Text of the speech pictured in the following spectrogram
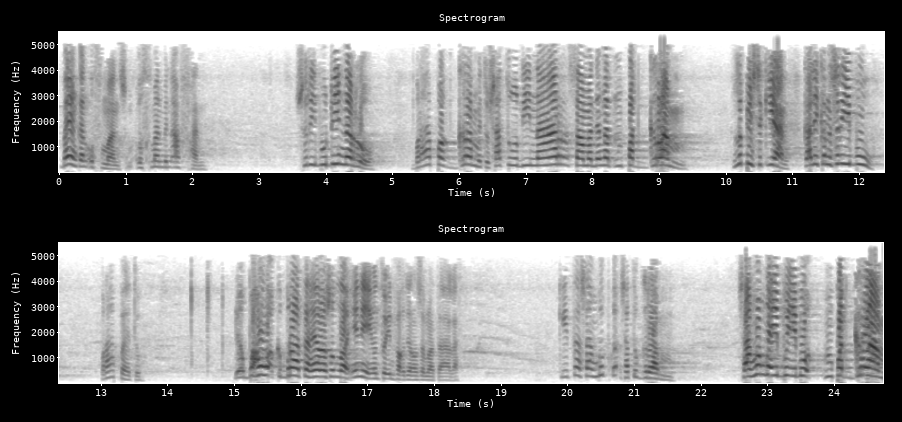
Bayangkan Uthman. Uthman bin Affan. Seribu dinar loh. Berapa gram itu? Satu dinar sama dengan empat gram. Lebih sekian. Kalikan seribu. Berapa itu? Dia bawa keberatan ya Rasulullah. Ini untuk infak jalan Allah Ta'ala. Kita sanggup gak satu gram? Sanggup gak ibu-ibu empat gram?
